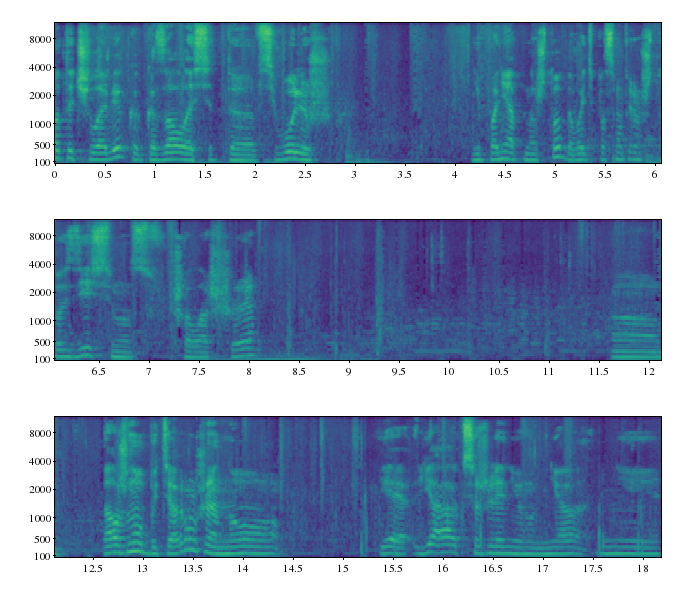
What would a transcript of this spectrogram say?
Я думал, это человек, оказалось, это всего лишь непонятно что. Давайте посмотрим, что здесь у нас в шалаше. А, должно быть оружие, но я, я к сожалению, не, не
